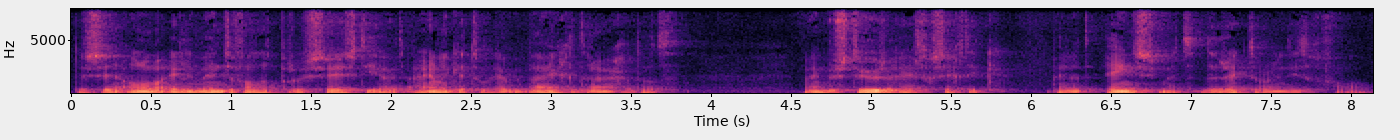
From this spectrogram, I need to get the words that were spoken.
Dus zijn allemaal elementen van het proces die uiteindelijk ertoe hebben bijgedragen dat mijn bestuurder heeft gezegd: Ik ben het eens met de rector in dit geval.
